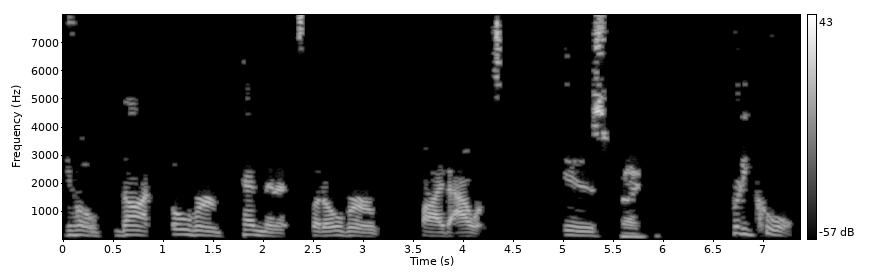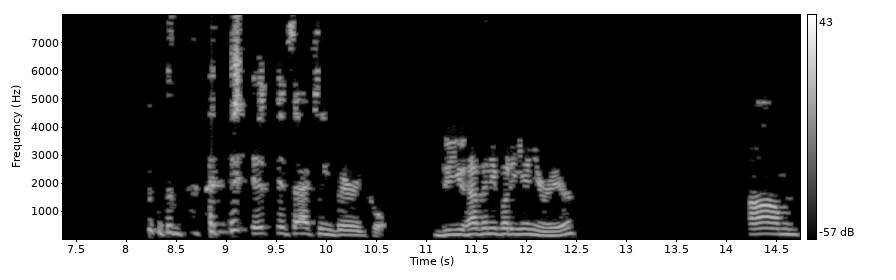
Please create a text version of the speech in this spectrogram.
You know, not over 10 minutes, but over five hours is right. pretty cool. it, it's actually very cool. Do you have anybody in your ear? Um,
